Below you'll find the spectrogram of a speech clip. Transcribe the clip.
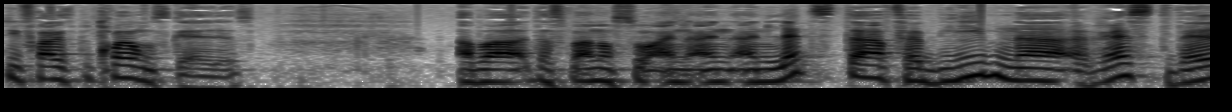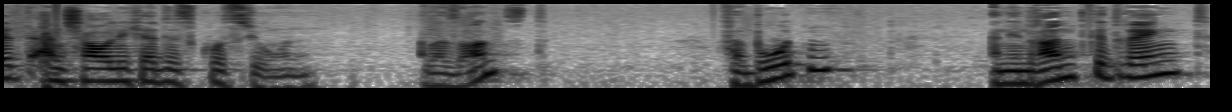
die Frage des Betreuungsgeldes aber das war noch so ein, ein, ein letzter verbliebener Rest weltanschaulicher Diskussion. Aber sonst verboten, an den Rand gedrängt,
